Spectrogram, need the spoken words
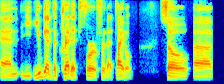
and you, you get the credit for, for that title. So uh,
